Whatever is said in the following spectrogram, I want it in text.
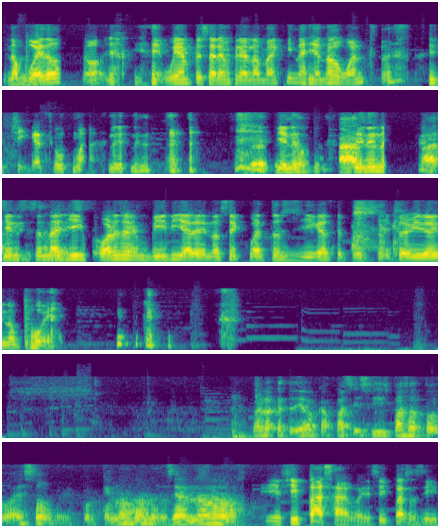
No puedo no voy a empezar a enfriar la máquina ya no aguanto. Chica tu madre. Tienes, una, tienes una GeForce Nvidia de no sé cuántos gigas de procesamiento de video y no puede Bueno, lo que te digo, capaz y sí pasa todo eso, güey. Porque no mames, o sea, no. Sí, sí pasa, güey, sí pasa, sí.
